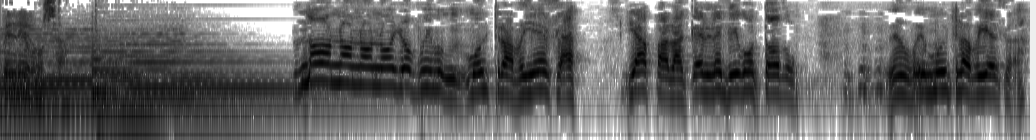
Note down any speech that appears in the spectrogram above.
Pedregosa. No, no, no, no, yo fui muy traviesa. Ya, ¿para qué les digo todo? Yo fui muy traviesa.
